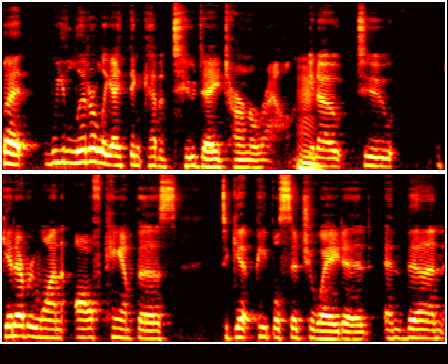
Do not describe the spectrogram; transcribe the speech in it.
But we literally, I think, had a two day turnaround, mm. you know, to get everyone off campus to get people situated. And then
